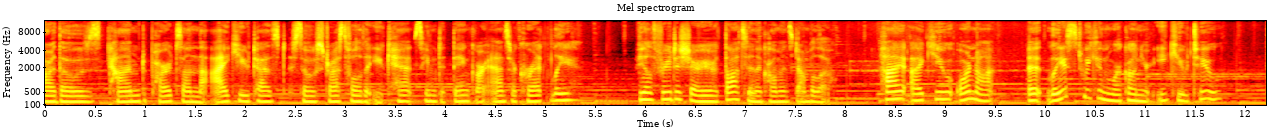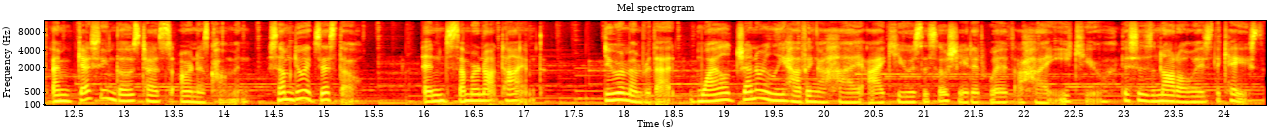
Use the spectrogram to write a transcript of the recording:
Are those timed parts on the IQ test so stressful that you can't seem to think or answer correctly? Feel free to share your thoughts in the comments down below. High IQ or not, at least we can work on your EQ too. I'm guessing those tests aren't as common. Some do exist though, and some are not timed. Do remember that while generally having a high IQ is associated with a high EQ, this is not always the case.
